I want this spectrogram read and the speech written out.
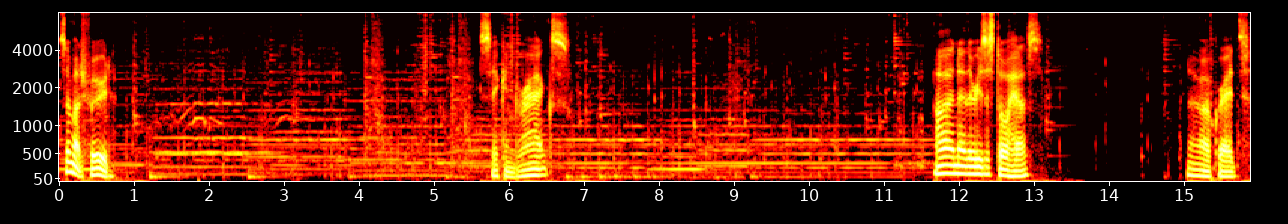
So much food. Second racks. Oh uh, no, there is a storehouse. No upgrades.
